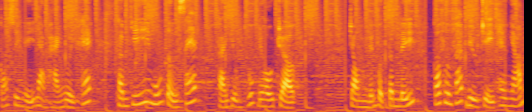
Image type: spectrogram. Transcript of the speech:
có suy nghĩ làm hại người khác, thậm chí muốn tự sát, phải dùng thuốc để hỗ trợ. Trong lĩnh vực tâm lý, có phương pháp điều trị theo nhóm.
